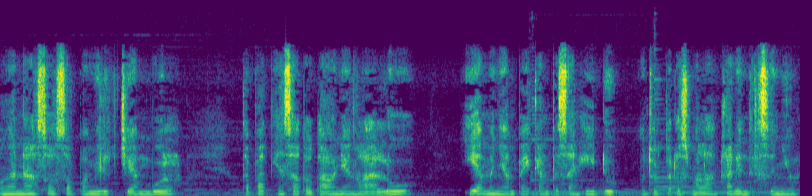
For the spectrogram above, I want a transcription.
Mengenal sosok pemilik jambul, tepatnya satu tahun yang lalu, ia menyampaikan pesan hidup untuk terus melangkah dan tersenyum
